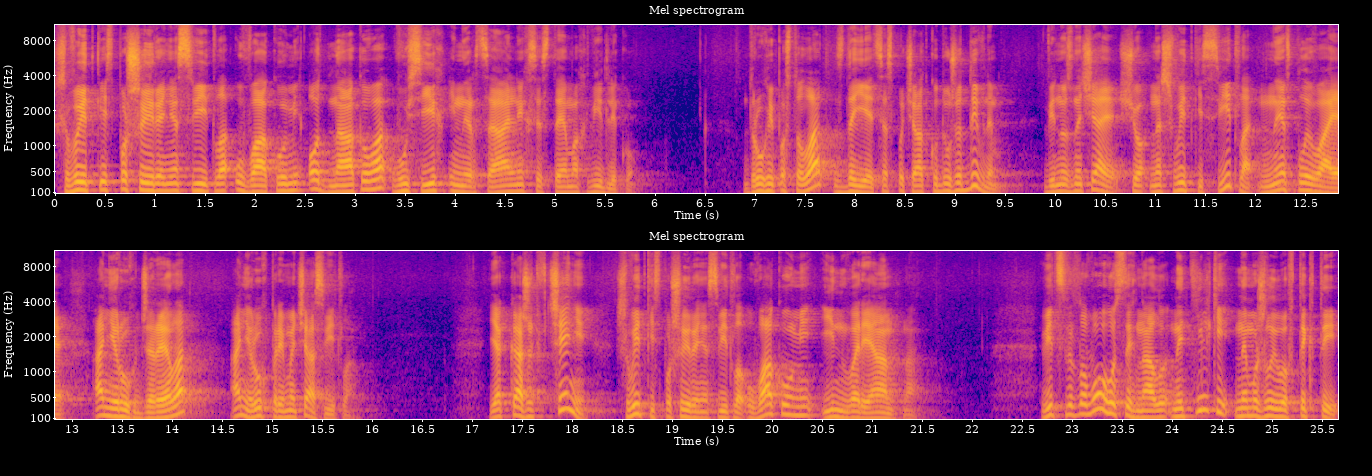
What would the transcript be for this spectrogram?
Швидкість поширення світла у вакуумі однакова в усіх інерціальних системах відліку. Другий постулат здається спочатку дуже дивним. Він означає, що на швидкість світла не впливає ані рух джерела, ані рух приймача світла. Як кажуть вчені, швидкість поширення світла у вакуумі інваріантна. Від світлового сигналу не тільки неможливо втекти,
